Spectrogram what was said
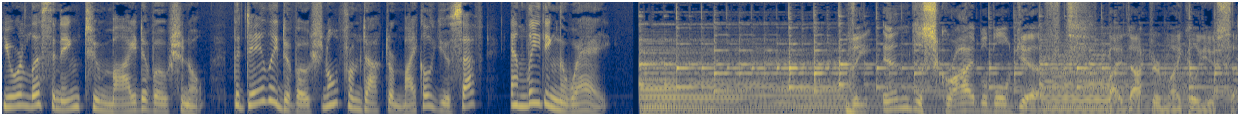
You are listening to My Devotional, the daily devotional from Dr. Michael Youssef and Leading the Way. The Indescribable Gift by Dr. Michael Youssef.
